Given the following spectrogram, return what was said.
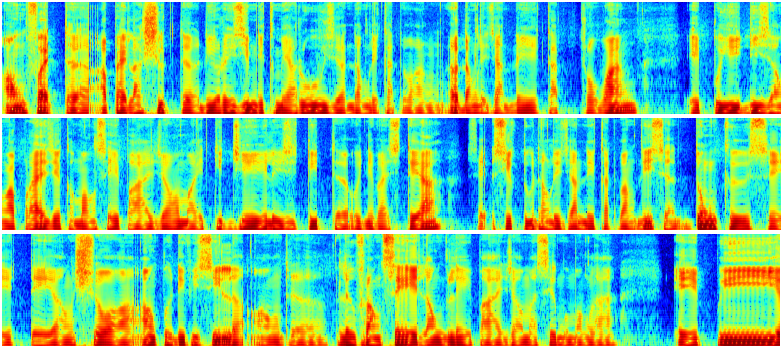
En fait, euh, après la chute euh, du régime des Khmer Rouges dans les, 80, euh, dans les années 80, et puis dix ans après, j'ai commencé par exemple à étudier les études universitaires, surtout dans les années 90. Donc, c'était un choix un peu difficile entre le français et l'anglais, par exemple, à ce moment-là. Et puis,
